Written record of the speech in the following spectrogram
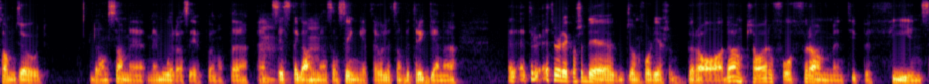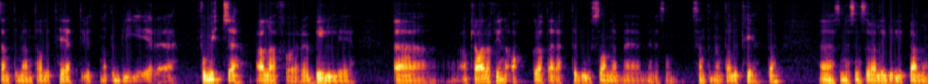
Tom Jode danser med, med, mora si på en måte mm. siste gang mm. mens han synger til henne litt sånn betryggende. Jeg, jeg, tror, jeg, tror, det er kanskje det John Ford gjør så bra. da Han klarer å få fram en type fin sentimentalitet uten at det blir uh, for mye eller for billig. Uh, han klarer å finne akkurat de rette dosene med, med litt sånn sentimentalitet, da, uh, som jeg syns er veldig gripende.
